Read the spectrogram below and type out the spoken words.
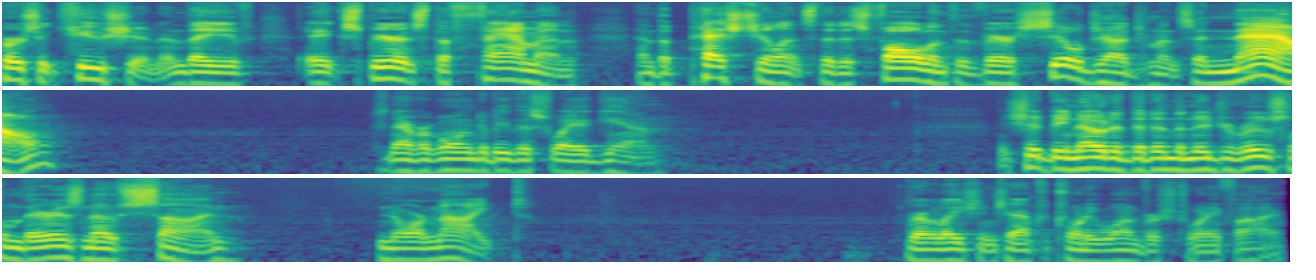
persecution and they've experienced the famine and the pestilence that has fallen through the very seal judgments. And now, it's never going to be this way again. It should be noted that in the New Jerusalem there is no sun nor night. Revelation chapter 21, verse 25.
